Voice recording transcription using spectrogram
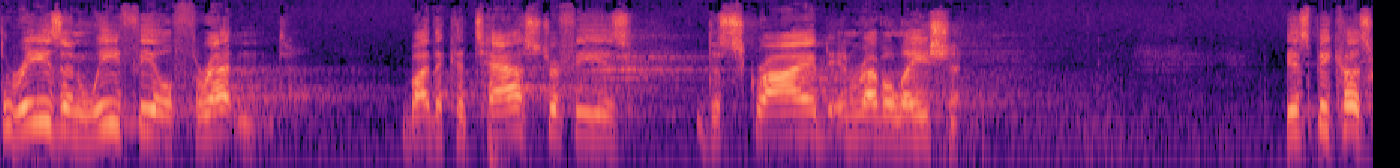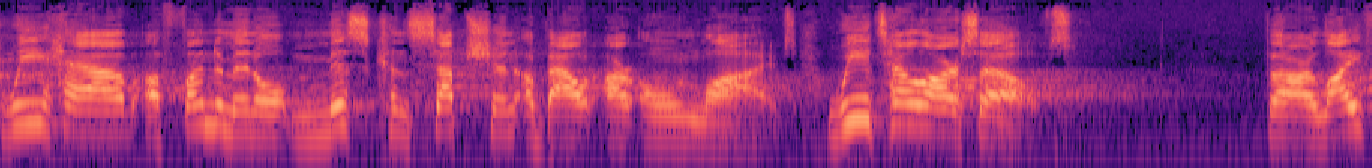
The reason we feel threatened by the catastrophes described in Revelation is because we have a fundamental misconception about our own lives. We tell ourselves that our life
